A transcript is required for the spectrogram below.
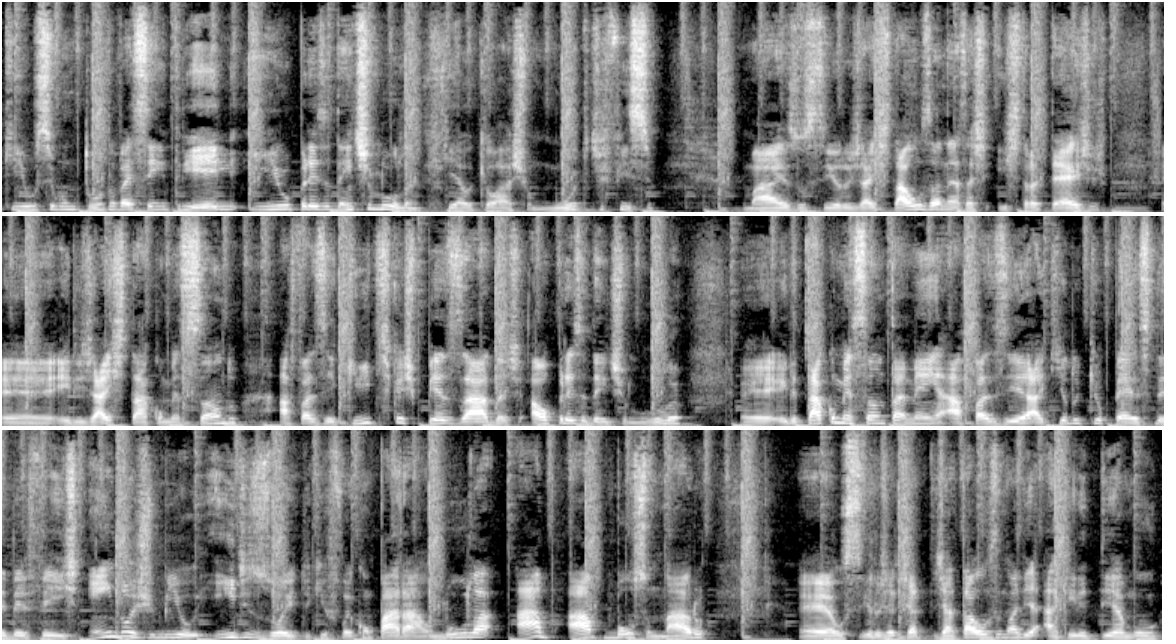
que o segundo turno vai ser entre ele e o presidente Lula, que é o que eu acho muito difícil. Mas o Ciro já está usando essas estratégias, é, ele já está começando a fazer críticas pesadas ao presidente Lula. É, ele está começando também a fazer aquilo que o PSDB fez em 2018, que foi comparar Lula a, a Bolsonaro. É, o Ciro já está usando ali aquele termo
